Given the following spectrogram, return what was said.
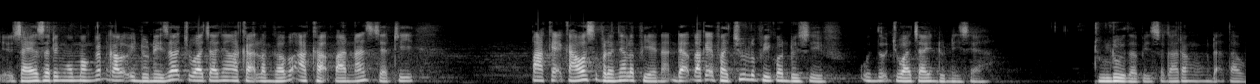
Ya, saya sering ngomong kan kalau Indonesia cuacanya agak lenggap, agak panas, jadi pakai kaos sebenarnya lebih enak. Tidak pakai baju lebih kondusif untuk cuaca Indonesia. Dulu tapi sekarang tidak tahu.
